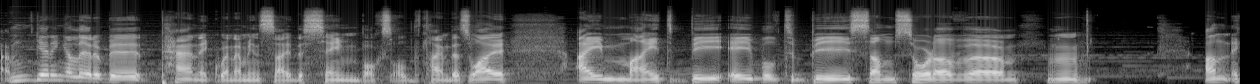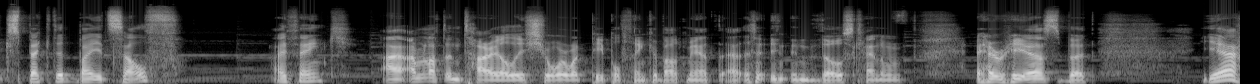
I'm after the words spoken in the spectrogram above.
I'm getting a little bit panic when I'm inside the same box all the time. That's why I might be able to be some sort of um, hmm, unexpected by itself. I think I, am not entirely sure what people think about me at, at, in, those kind of areas, but yeah,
